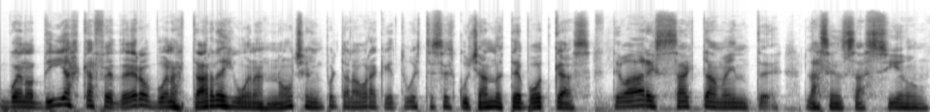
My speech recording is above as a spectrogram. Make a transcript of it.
Buenos días cafeteros, buenas tardes y buenas noches, no importa la hora que tú estés escuchando este podcast, te va a dar exactamente la sensación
